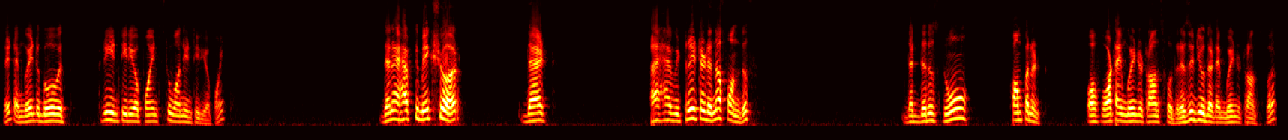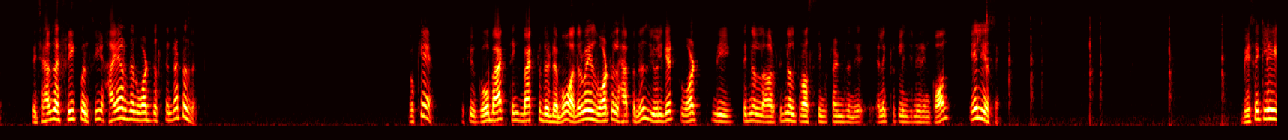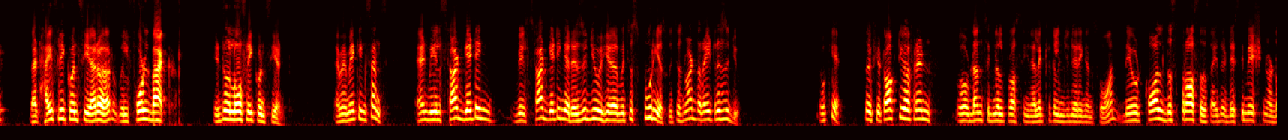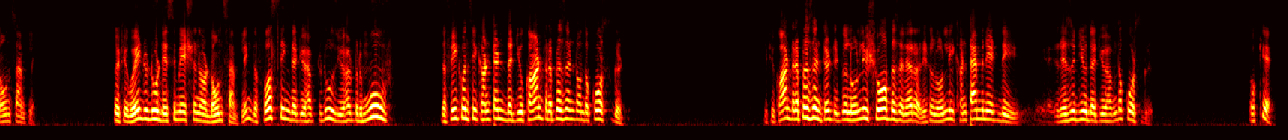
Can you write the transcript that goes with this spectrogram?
right? I am going to go with 3 interior points to 1 interior point. Then I have to make sure that I have iterated enough on this that there is no component of what I am going to transfer the residue that I am going to transfer which has a frequency higher than what this can represent okay. If you go back think back to the demo otherwise what will happen is you will get what the signal or signal processing friends in electrical engineering call aliasing. Basically that high frequency error will fold back into the low frequency end am I making sense and we will start getting we will start getting a residue here which is spurious which is not the right residue okay. So if you talk to your friends who have done signal processing in electrical engineering and so on they would call this process either decimation or downsampling. So if you are going to do decimation or downsampling the first thing that you have to do is you have to remove the frequency content that you can't represent on the coarse grid. If you can't represent it, it will only show up as an error, it will only contaminate the residue that you have in the coarse grid, okay.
